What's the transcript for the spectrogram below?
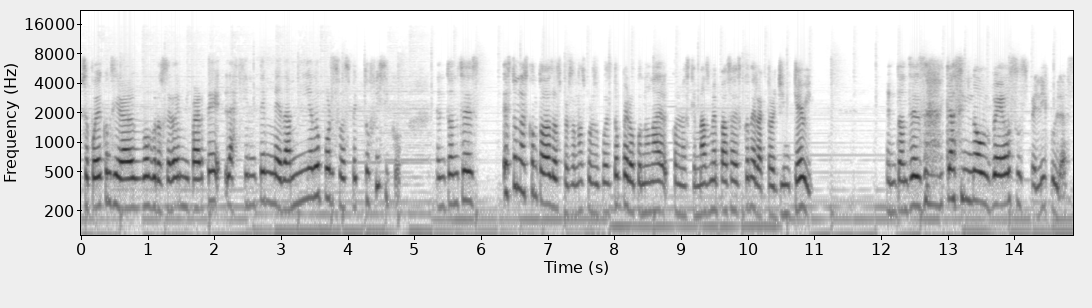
se puede considerar algo grosero de mi parte, la gente me da miedo por su aspecto físico. Entonces, esto no es con todas las personas, por supuesto, pero con una con las que más me pasa es con el actor Jim Carrey. Entonces, casi no veo sus películas.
